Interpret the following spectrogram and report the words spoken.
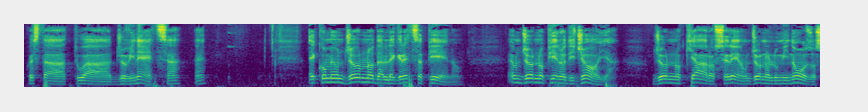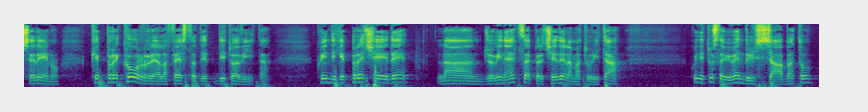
questa tua giovinezza, eh? è come un giorno d'allegrezza pieno, è un giorno pieno di gioia, giorno chiaro, sereno, un giorno luminoso, sereno, che precorre alla festa di, di tua vita, quindi che precede la giovinezza e precede la maturità. Quindi tu stai vivendo il sabato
